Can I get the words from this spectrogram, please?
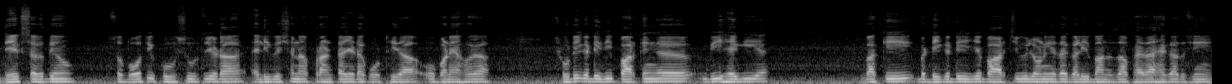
ਦੇਖ ਸਕਦੇ ਹੋ। ਸੋ ਬਹੁਤ ਹੀ ਖੂਬਸੂਰਤ ਜਿਹੜਾ ਐਲੀਵੇਸ਼ਨ ਆ ਫਰੰਟ ਆ ਜਿਹੜਾ ਕੋਠੀ ਦਾ, ਉਹ ਬਣਿਆ ਹੋਇਆ। ਛੋਟੀ ਗੱਡੀ ਦੀ ਪਾਰਕਿੰਗ ਵੀ ਹੈਗੀ ਹੈ ਬਾਕੀ ਵੱਡੀ ਗੱਡੀ ਜੇ ਬਾਹਰ 'ਚ ਵੀ ਲਾਉਣੀ ਹੈ ਤਾਂ ਗਲੀ ਬੰਦ ਦਾ ਫਾਇਦਾ ਹੈਗਾ, ਤੁਸੀਂ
